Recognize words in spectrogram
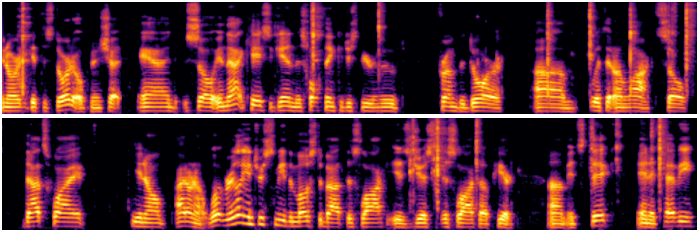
in order to get this door to open and shut. And so in that case, again, this whole thing could just be removed from the door um, with it unlocked. So that's why, you know, I don't know. What really interests me the most about this lock is just this lock up here. Um, it's thick and it's heavy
